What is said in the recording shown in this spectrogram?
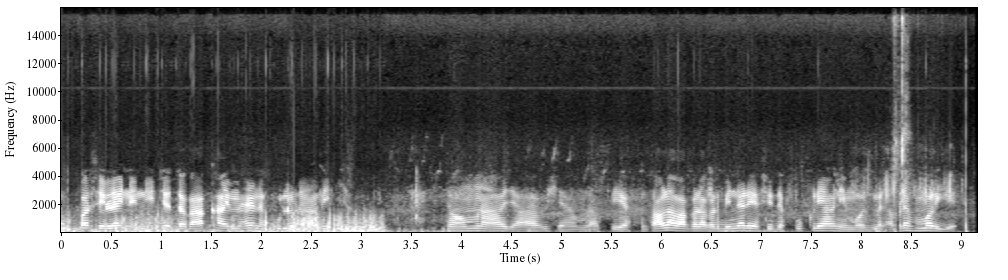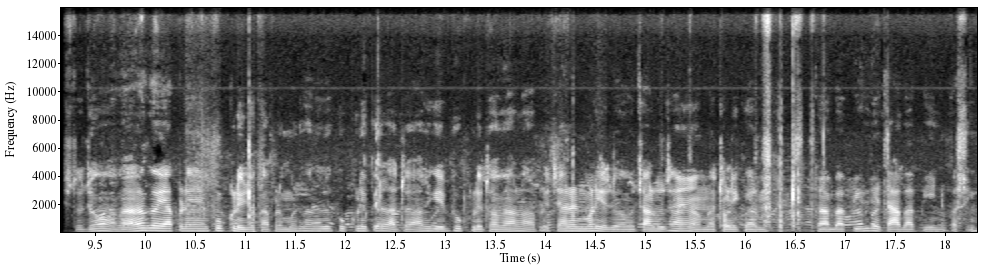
ઉપરથી લઈને નીચે તક આખા એમાં હે ને ફૂલડા આવી ગયા. તો હમણાં આવે છે આવશે હમણાં પિયર ચાલો આગળ આગળ બિનારી સીધે ફૂકડી આવે ને મોજ મેળ આપણે મળીએ. તો જો હવે આવે ગઈ આપણે ફૂકડી જો કે આપણે મળવા હતું ફૂકડી પહેલાં તો આવી ગઈ ફૂકડી. તો હવે હાલો આપણે ચારે મળીએ. જો હવે ચાલુ થાય હમણાં થોડીક વારમાં. ચા બા પી લે ચા બા પીને પછી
